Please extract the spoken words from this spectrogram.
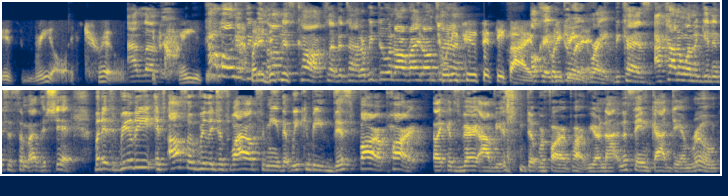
is real. It's true. I love it's it. crazy. How long have we But been on is- this call, Clementine? Are we doing all right on time? 2255. Okay, we're doing minutes. great because I kind of want to get into some other shit. But it's really, it's also really just wild to me that we can be this far apart. Like, it's very obvious that we're far apart. We are not in the same goddamn room.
